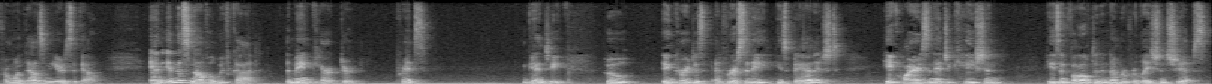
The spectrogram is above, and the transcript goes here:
from 1,000 years ago. And in this novel, we've got the main character, Prince Genji, who encourages adversity, he's banished, he acquires an education, he's involved in a number of relationships,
